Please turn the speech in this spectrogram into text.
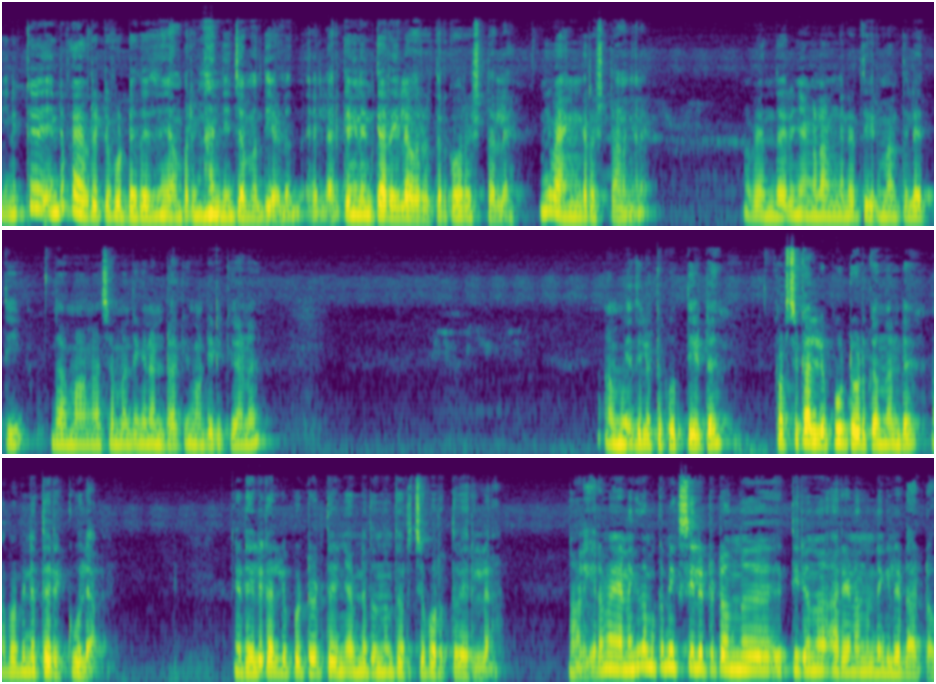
എനിക്ക് എന്റെ ഫേവറേറ്റ് ഫുഡ് ഏതാ ഞാൻ പറയുന്ന കഞ്ഞിയും ചമ്മന്തിയാണ്. എല്ലാവർക്കും എങ്ങനെ എനിക്കറിയില്ല ഓരോരുത്തർക്കും ഓരോ ഇഷ്ടമല്ലേ എനിക്ക് ഭയങ്കര ഇഷ്ടമാണ് ഇങ്ങനെ. അപ്പോൾ എന്തായാലും ഞങ്ങൾ അങ്ങനെ ഒരു തീരുമാനത്തിലെത്തി. ഇതാ മാങ്ങാ ചമ്മന്തി ഇങ്ങനെ ഉണ്ടാക്കിക്കൊണ്ടിരിക്കുകയാണ്. ഇതിലിട്ട് കുത്തിയിട്ട് കുറച്ച് കല്ലുപ്പ് ഇട്ട് കൊടുക്കുന്നുണ്ട്. അപ്പോൾ പിന്നെ തെറിക്കൂല. ഇടയിൽ കല്ലുപ്പ് ഇട്ട് എടുത്തു കഴിഞ്ഞാൽ പിന്നെ ഇതൊന്നും തെറിച്ച് പുറത്ത് വരില്ല. നാളികേരം വേണമെങ്കിൽ നമുക്ക് മിക്സിയിലിട്ടിട്ട് ഒന്ന് ഇത്തിരി ഒന്ന് അരയണമെന്നുണ്ടെങ്കിൽ ഇടാം കേട്ടോ.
